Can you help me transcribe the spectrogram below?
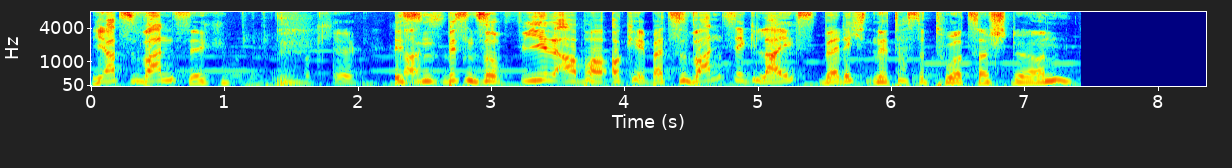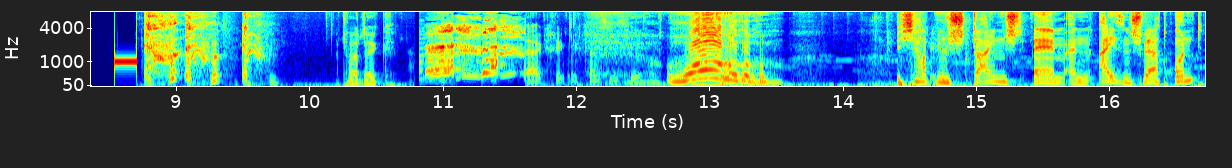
ja 20, Okay. ist krass. ein bisschen so viel, aber okay, bei 20 Likes werde ich eine Tastatur zerstören. Verrückt. Ja, kriegt mich ganz easy. Oh! Ich habe ein Stein, ähm, ein Eisenschwert und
